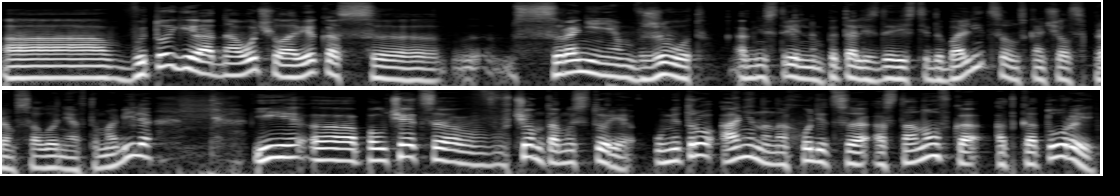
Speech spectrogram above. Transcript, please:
А в итоге одного человека с, с ранением в живот огнестрельным пытались довести до больницы. Он скончался прямо в салоне автомобиля. И э, получается, в чем там история? У метро Анина находится остановка, от которой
